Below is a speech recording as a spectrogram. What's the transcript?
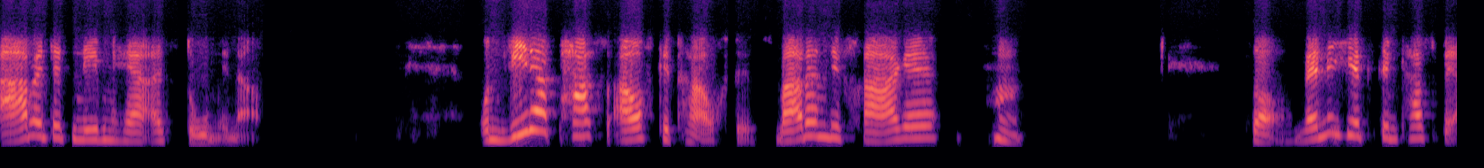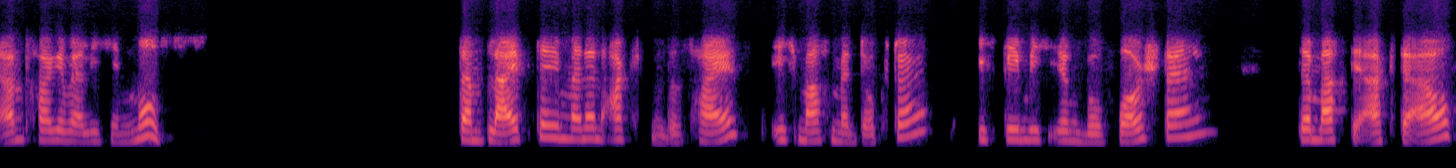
arbeitet nebenher als Domina. Und wie der Pass aufgetaucht ist, war dann die Frage, hm, so, wenn ich jetzt den Pass beantrage, weil ich ihn muss, dann bleibt er in meinen Akten. Das heißt, ich mache meinen Doktor, ich gehe mich irgendwo vorstellen, der macht die Akte auf,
